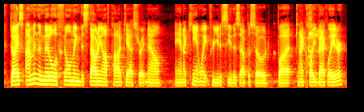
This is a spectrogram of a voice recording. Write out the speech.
Dice, I'm in the middle of filming the Stouting Off podcast right now, and I can't wait for you to see this episode. But can I call you back later?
